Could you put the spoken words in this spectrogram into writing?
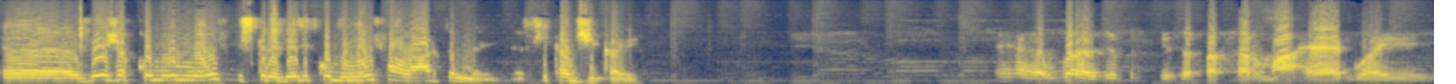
é, veja como não escrever e como não falar também. É, fica a dica aí. É, o Brasil precisa passar uma régua e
